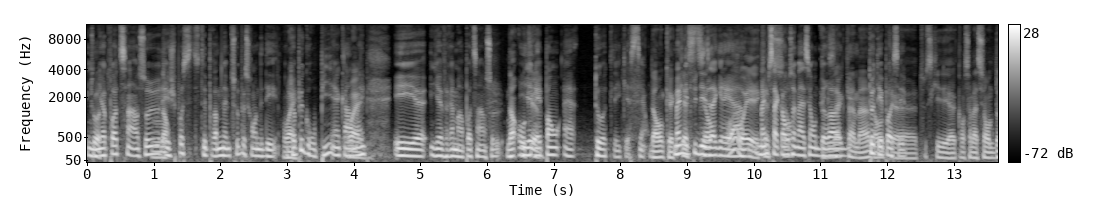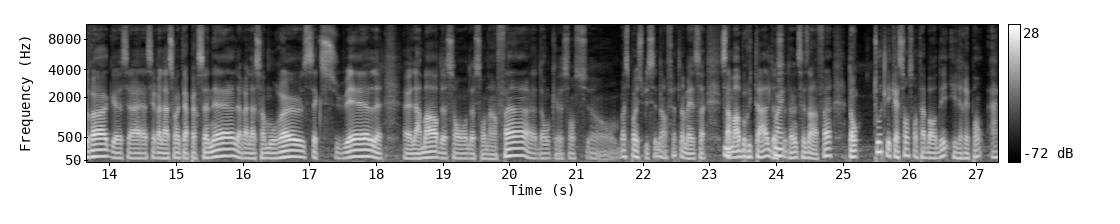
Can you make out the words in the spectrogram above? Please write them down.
Il n'y a pas de censure. Non. Et je ne sais pas si tu t'es promené un petit peu parce qu'on est des Ouais. un peu groupies hein, quand Ouais. même. Et euh, il n'y a vraiment pas de censure. Non, Il répond à toutes les questions. Donc, Même les plus question- désagréables, Oh, oui, même sa question- consommation de drogue, Exactement. tout est possible. euh, tout ce qui est euh, consommation de drogue, euh, sa- ses relations interpersonnelles, relations amoureuses, sexuelles, euh, la mort de son, de son enfant. donc, son, ben, c'est pas un suicide en fait, là, mais sa, sa Mm. mort brutale de d'un de ses enfants. Donc, toutes les questions sont abordées. Il répond à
